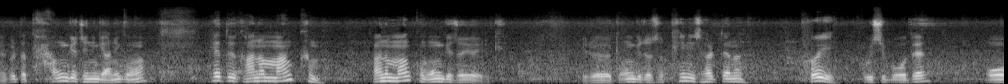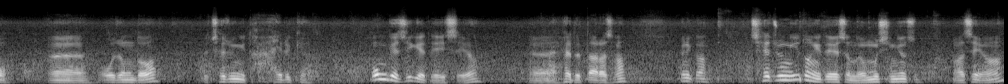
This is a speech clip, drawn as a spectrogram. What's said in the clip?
예, 그럴 때 다 옮겨지는 게 아니고 헤드 가는 만큼 가는 만큼 옮겨져요. 이렇게 이렇게 옮겨져서 피니시 할 때는 거의 95대 5, 예, 5 정도 체중이 다 이렇게 옮겨지게 돼 있어요. 예, 헤드 따라서. 그러니까 체중 이동에 대해서 너무 신경 쓰지 마세요.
